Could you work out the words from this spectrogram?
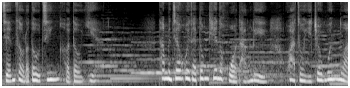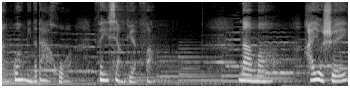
捡走了豆茎和豆叶。它们将会在冬天的火塘里化作一阵温暖光明的大火，飞向远方。那么，还有谁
